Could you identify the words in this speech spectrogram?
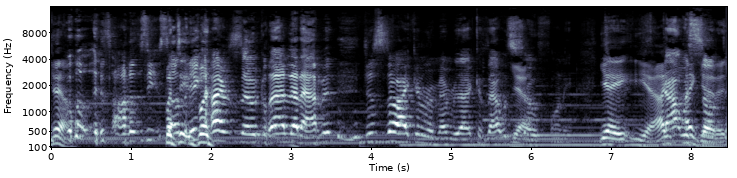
Yeah. people is honestly But the- something but- I'm so glad that happened. Just so I can remember that because that was Yeah. so funny. Yeah, yeah, I, that was I something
